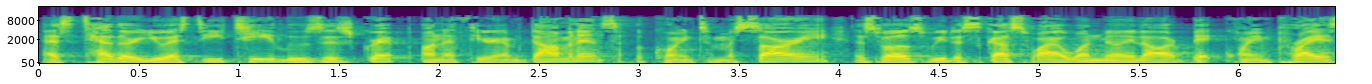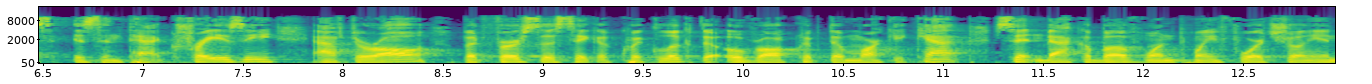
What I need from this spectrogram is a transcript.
as Tether USDT loses grip on Ethereum dominance, according to Messari, as well as we discuss why a $1 million Bitcoin price isn't that crazy after all. But first, let's take a quick look at the overall crypto market cap sitting back above $1.4 trillion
